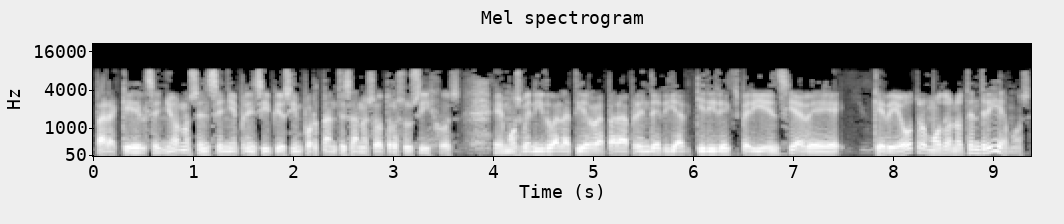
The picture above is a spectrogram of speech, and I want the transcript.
para que el Señor nos enseñe principios importantes a nosotros, sus hijos. Hemos venido a la tierra para aprender y adquirir experiencia de que de otro modo no tendríamos.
